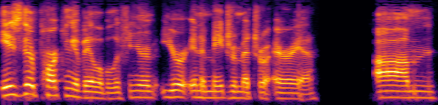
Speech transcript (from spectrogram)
Is there parking available if you're you're in a major metro area? Um,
